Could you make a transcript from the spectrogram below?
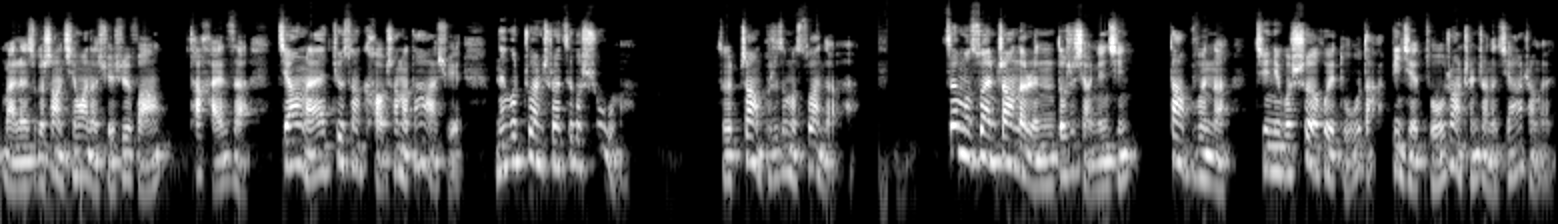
买了这个上千万的学区房，他孩子啊，将来就算考上了大学，能够赚出来这个数吗？这个账不是这么算的啊！这么算账的人都是小年轻，大部分呢经历过社会毒打并且茁壮成长的家长们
